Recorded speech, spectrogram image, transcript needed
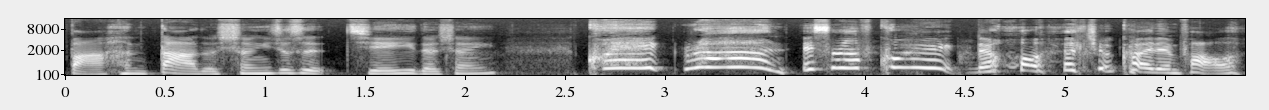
把很大的声音，就是结衣的声音，“Quick run, it's love quick！” 然后我就快点跑了。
